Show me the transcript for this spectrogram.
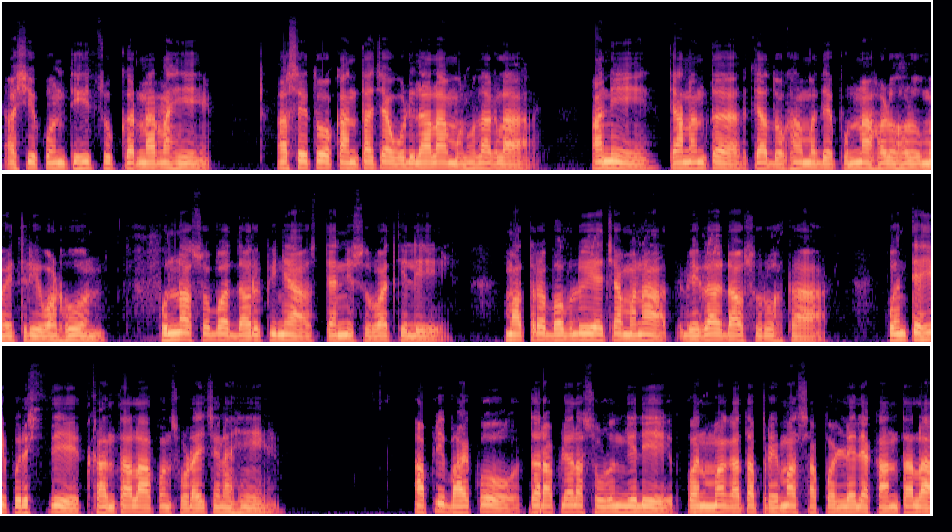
अशी कोणतीही चूक करणार नाही असे तो कांताच्या वडिलाला म्हणू लागला. आणि त्यानंतर त्या दोघांमध्ये पुन्हा हळूहळू मैत्री वाढवून पुन्हा सोबत दारू पिण्यास त्यांनी सुरुवात केली. मात्र बबलू याच्या मनात वेगळाच डाव सुरू होता. कोणत्याही परिस्थितीत कांताला आपण सोडायचे नाही. आपली बायको तर आपल्याला सोडून गेली पण मग आता प्रेमात सापडलेल्या कांताला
